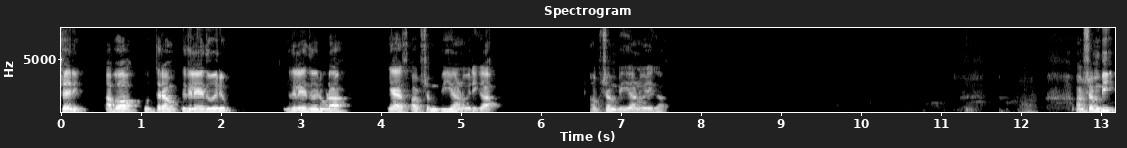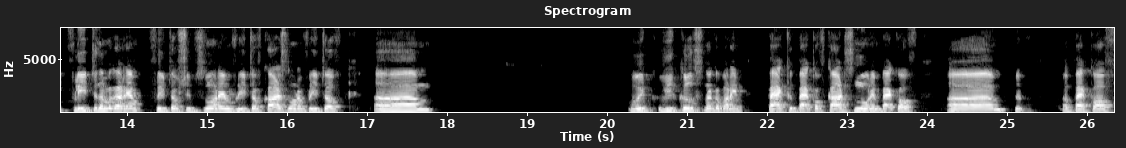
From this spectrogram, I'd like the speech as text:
ശരി അപ്പോ ഉത്തരം ഇതിലേത് വരും? ഇതിലേത് വരും ഇവിടെ യെസ് ഓപ്ഷൻ ബി ആണ് വരിക. ഓപ്ഷൻ ബി ആണ് വരിക. ഓപ്ഷൻ ബി ഫ്ലീറ്റ് നമുക്കറിയാം. ഫ്ലീറ്റ് ഓഫ് ഷിപ്സ് എന്ന് പറയാം. ഫ്ലീറ്റ് ഓഫ് കാർസ് എന്ന് പറയാം. ഫ്ലീറ്റ് ഓഫ് വെഹിക്കിൾസ് എന്നൊക്കെ പറയും. പാക്ക് പാക്ക് ഓഫ് കാർഡ്സ് എന്ന് പറയും. Pack of pack of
